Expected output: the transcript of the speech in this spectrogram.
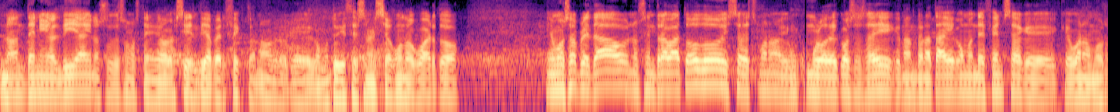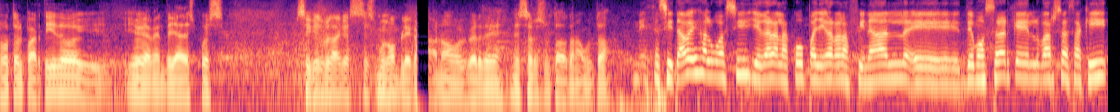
no han tenido el día y nosotros hemos tenido casi el día perfecto, ¿no? Creo que, como tú dices, en el segundo cuarto hemos apretado, nos entraba todo y, ¿sabes? Bueno, hay un cúmulo de cosas ahí, tanto en ataque como en defensa, que, bueno, hemos roto el partido y obviamente ya después sí que es verdad que es, muy complicado ¿no? volver de, ese resultado tan abultado. ¿Necesitabais algo así, llegar a la Copa, llegar a la final, eh, demostrar que el Barça está aquí?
